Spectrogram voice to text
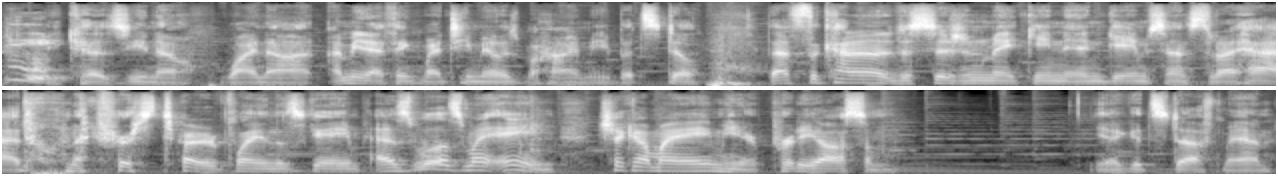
because, you know, why not? I mean, I think my teammate was behind me, but still, that's the kind of decision making and game sense that I had when I first started playing this game, as well as my aim. Check out my aim here. Pretty awesome. Yeah, good stuff, man.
